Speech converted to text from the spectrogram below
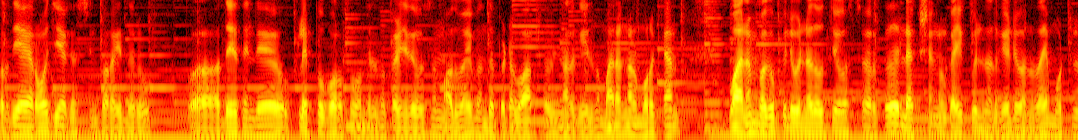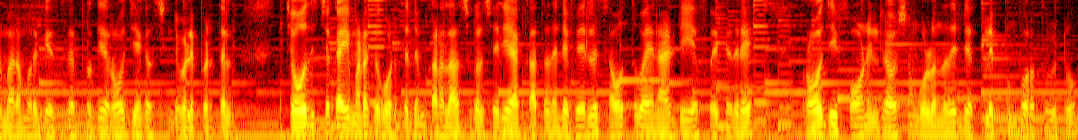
പ്രതിയായ റോജി അഗസ്റ്റിൻ പറയുന്നൊരു അദ്ദേഹത്തിന്റെ ക്ലിപ്പ് പുറത്തു വന്നിരുന്നു കഴിഞ്ഞ ദിവസം. അതുമായി ബന്ധപ്പെട്ട വാർത്തകൾ നൽകിയിരുന്നു. മരങ്ങൾ മുറിക്കാൻ വനം വകുപ്പിലെ ഉന്നത ഉദ്യോഗസ്ഥർക്ക് ലക്ഷങ്ങൾ കൈക്കൂലി നൽകേണ്ടി വന്നതായി മുട്ടിൽ മരമുറി കേസിലെ പ്രതി റോജി അഗസ്റ്റിന്റെ വെളിപ്പെടുത്തൽ. ചോദിച്ച കൈമടക്ക് കൊടുത്തിട്ടും കടലാസുകൾ ശരിയാക്കാത്തതിന്റെ പേരിൽ സൗത്ത് വയനാട് ഡി എഫ് ഐക്കെതിരെ റോജി ഫോണിൽ രോഷം കൊള്ളുന്നതിന്റെ ക്ലിപ്പും പുറത്തുവിട്ടു.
